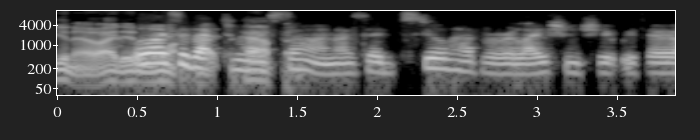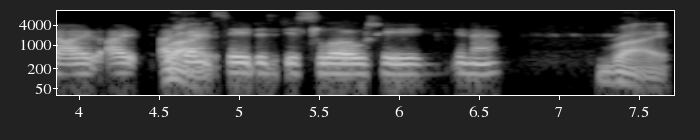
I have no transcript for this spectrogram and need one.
you know i didn't Well, I said that that to to my happen son. I said, still have a relationship with her. I, I, I right don't see it as disloyalty, you know. right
